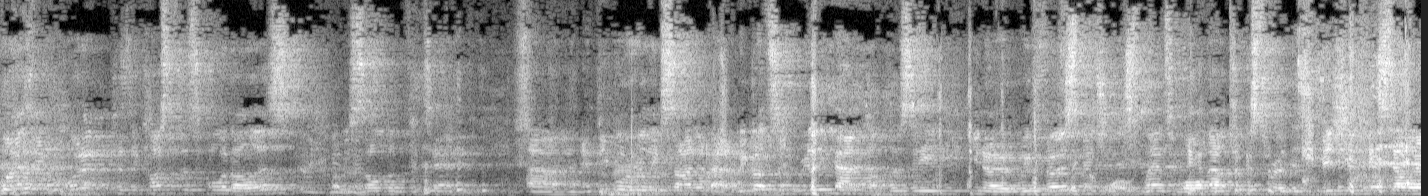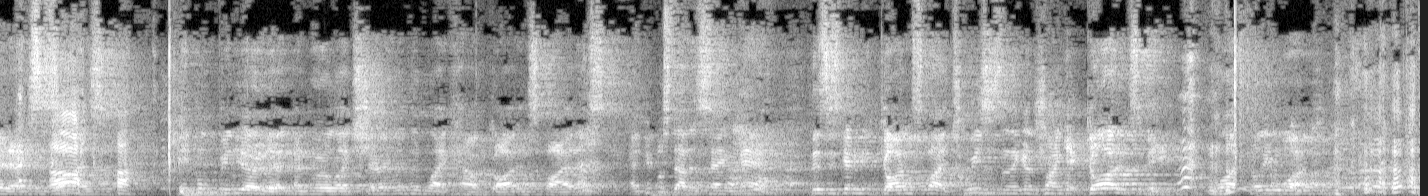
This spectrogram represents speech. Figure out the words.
Why is it important? Because it cost us four dollars, but we sold them for ten. Um, and people were really excited about it. We got some really bad publicity. You know, we first mentioned this. Lance Wallnau took us through this vision accelerator exercise. People videoed it and we were like sharing with them like how God inspired us. And people started saying, man, this is going to be God inspired tweezers and they're going to try and get God into me. Well, I tell you what.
